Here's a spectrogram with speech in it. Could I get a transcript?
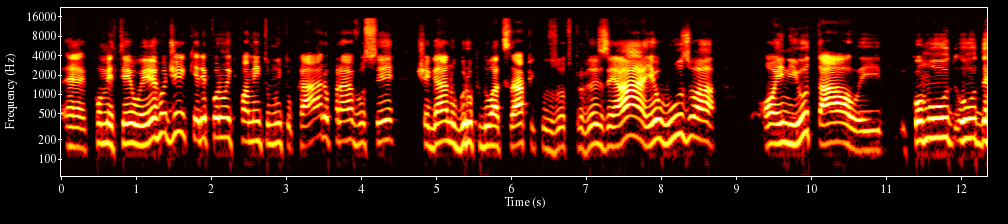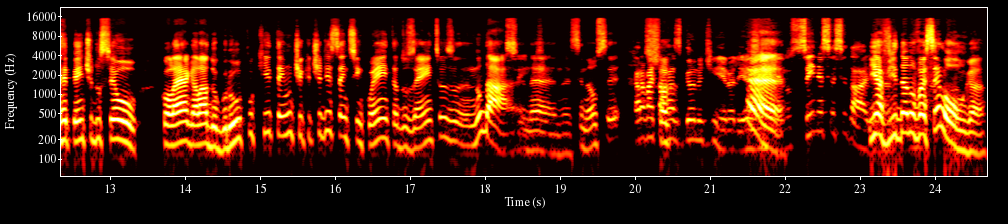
é, cometer o erro de querer pôr um equipamento muito caro para você chegar no grupo do WhatsApp com os outros provedores e dizer, ah, eu uso a ONU tal, e como o, o, de repente do seu colega lá do grupo que tem um ticket de 150, 200, não dá, sim, né? Sim. Senão você... O cara vai estar só... tá rasgando dinheiro ali, é. sem necessidade. E a vida não vai ser longa,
